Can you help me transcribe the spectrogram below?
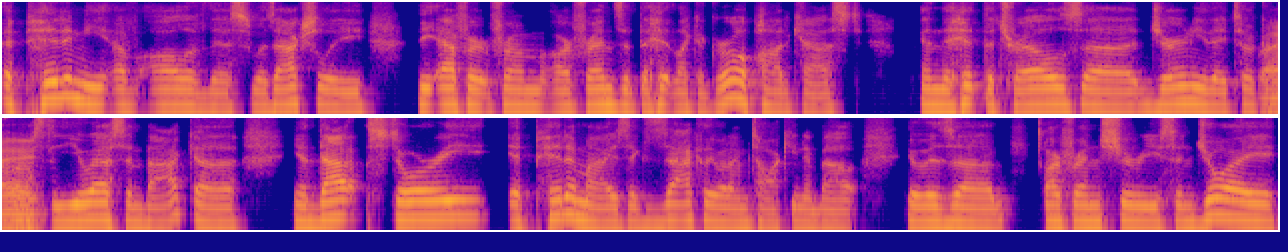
epitome of all of this was actually the effort from our friends at the Hit Like a Girl podcast and the hit the trails uh, journey they took right. across the U.S. and back. Uh, you know that story epitomized exactly what I'm talking about. It was uh, our friends Shereese and Joy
